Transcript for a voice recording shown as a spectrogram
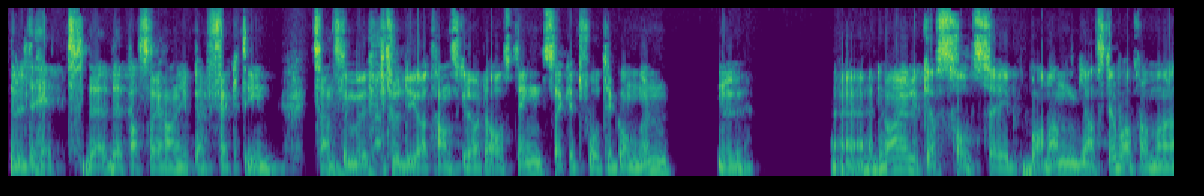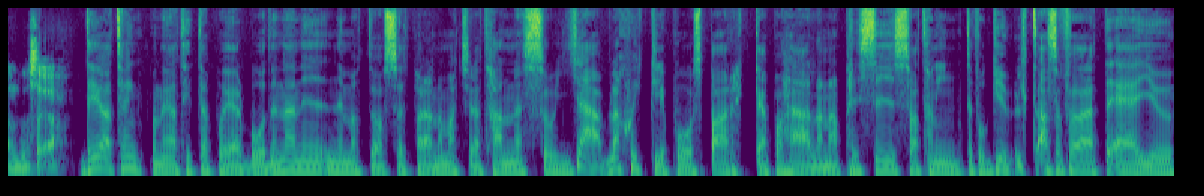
det är lite hett. Det, det, passar ju han ju perfekt in. Sen ska man, trodde jag att han skulle ha varit avstängd säkert två, tre gånger nu. Eh, det har han lyckats hålla sig på banan ganska bra får man ändå säga. Det jag har tänkt på när jag tittar på er, både när ni, ni mötte oss ett par andra matcher, att han är så jävla skicklig på att sparka på hälarna precis så att han inte får gult. Alltså för att det är ju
